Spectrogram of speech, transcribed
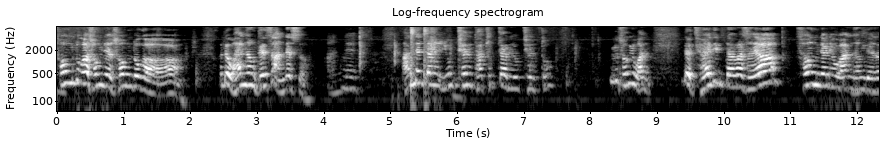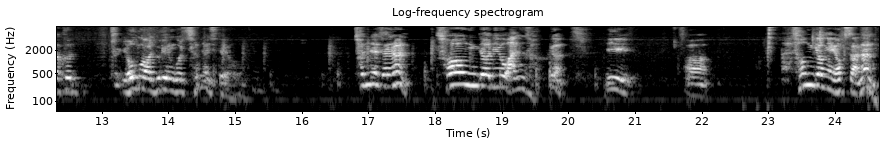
성도가 성전, 성도가. 근데 완성됐어 안 됐어? 안 됐다면 육체는 다 죽잖아 육체는 또. 이 성이 완. 근데 재림 따라서야 성전이 완성돼서 그 영광을 누리는 것이 천년시대요. 천년시대는 성전이 완성. 그러니까 이 어, 성경의 역사는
